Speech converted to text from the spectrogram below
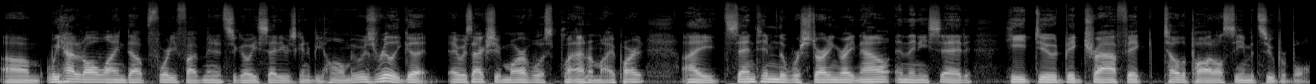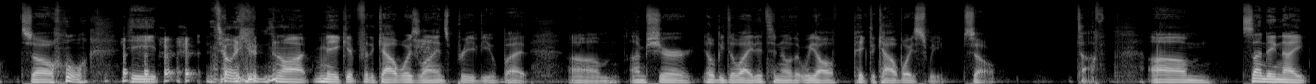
Um, we had it all lined up 45 minutes ago. He said he was going to be home. It was really good. It was actually a marvelous plan on my part. I sent him the we're starting right now, and then he said, "He, dude, big traffic. Tell the pod I'll see him at Super Bowl." So he Tony could not make it for the Cowboys Lions preview, but um, I'm sure he'll be delighted to know that we all picked the Cowboys sweep. So tough. Um, Sunday night,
